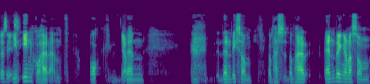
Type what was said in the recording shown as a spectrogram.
mm, in, inkoherent. Och ja. den, den liksom, de här, de här ändringarna som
